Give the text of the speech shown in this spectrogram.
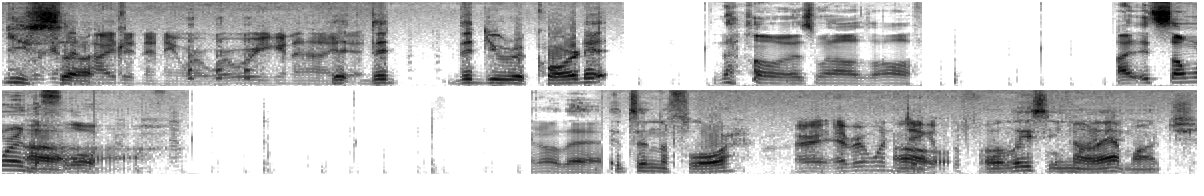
You We're gonna suck. hide it anywhere. Where were you gonna hide Did, it? did did you record it? No, it was when I was off. I, it's somewhere in the floor. Aw. I know that. It's in the floor. Alright, everyone dig Oh, up the floor. well, at least you know find that it. much.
